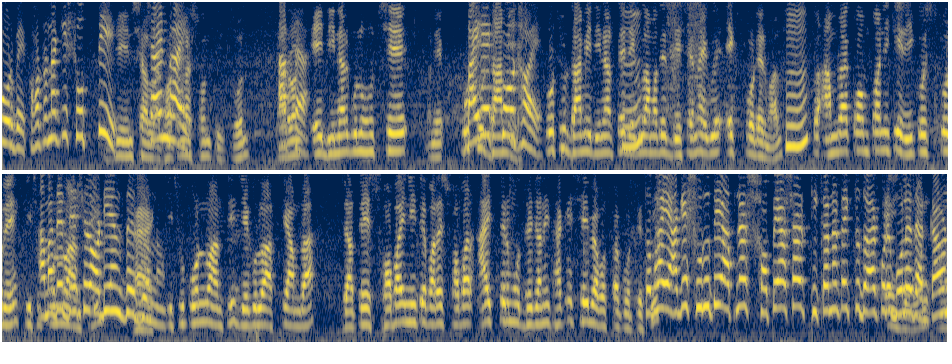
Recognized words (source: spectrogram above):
করবে। ঘটনা কি সত্যি? শাইন ভাই? সত্যি কারণ আচ্ছা। এই ডিনারগুলো হচ্ছে মানে বাইরে প্রচুর দামি হয়। প্রচুর দামি ডিনার সেট এগুলো আমাদের দেশে না এগুলো এক্সপোর্টের মাল তো আমরা কোম্পানিকে রিকোয়েস্ট করে কিছু আমাদের দেশের অডিয়েন্সদের হ্যাঁ, জন্য। কিছু পণ্য আনছি যেগুলো আজকে আমরা যাতে সবাই নিতে পারে সবার আয়ত্তের মধ্যে জানি থাকে সেই ব্যবস্থা করতেছি। তো ভাই আগে শুরুতে আপনার শপে আসার ঠিকানাটা একটু দয়া করে বলে দেন কারণ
